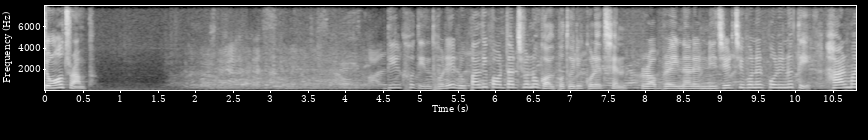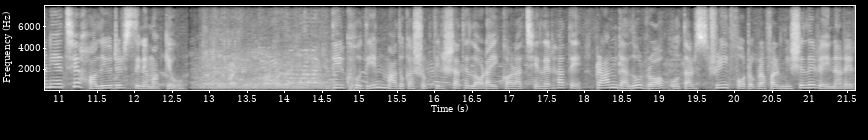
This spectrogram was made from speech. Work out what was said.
ডোনাল্ড ট্রাম্প। দীর্ঘদিন ধরে রূপালী পর্দার জন্য গল্প তৈরি করেছেন। রব রেইনারের নিজের জীবনের পরিণতি হার মানিয়েছে হলিউডের সিনেমাকেও। দীর্ঘদিন মাদকাসক্তির সাথে লড়াই করা ছেলের হাতে প্রাণ গেল রব ও তার স্ত্রী ফটোগ্রাফার মিশেলে রেইনারের।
